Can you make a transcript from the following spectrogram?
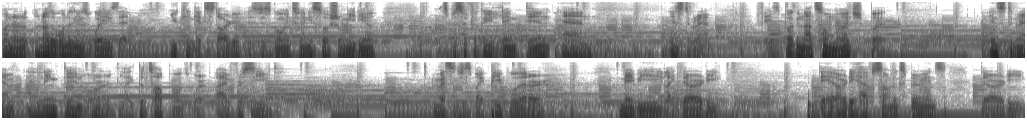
Another one of these ways that you can get started is just going to any social media specifically LinkedIn and Instagram. Facebook, not so much, but Instagram and LinkedIn are like the top ones where I've received messages by people that are maybe like they're already they already have some experience they're already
